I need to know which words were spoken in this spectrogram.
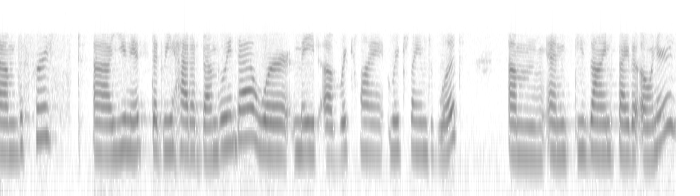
um, the first uh, units that we had at Bambu Indah were made of recli- reclaimed wood um, and designed by the owners.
